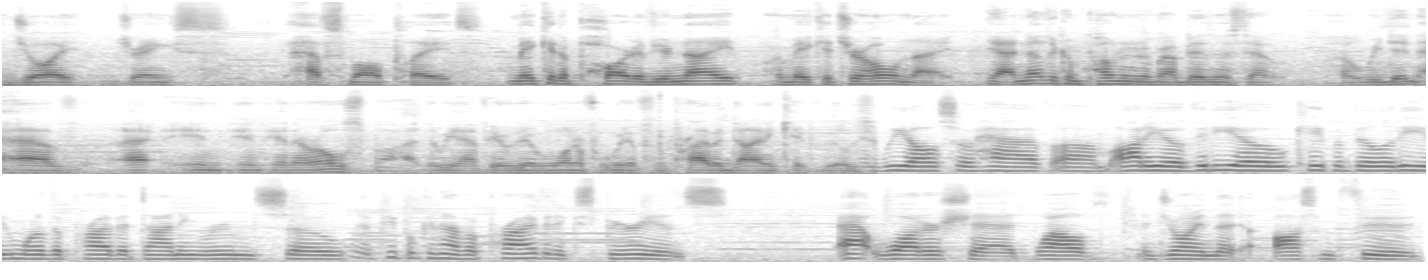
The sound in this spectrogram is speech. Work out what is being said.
enjoy drinks, have small plates. Make it a part of your night or make it your whole night. Yeah, another component of our business that uh, we didn't have in, in, in, our old spot that we have here. We have wonderful, we have some private dining capabilities. We also have um, audio video capability in one of the private dining rooms so that people can have a private experience at Watershed while enjoying the awesome food.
